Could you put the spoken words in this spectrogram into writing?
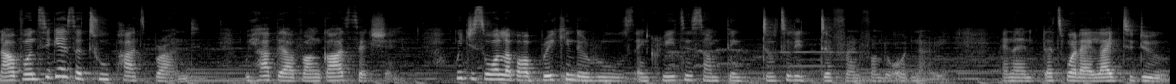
Now, Avonsige is a two-part brand. We have the avant-garde section, which is all about breaking the rules and creating something totally different from the ordinary. And I, that's what I like to do,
